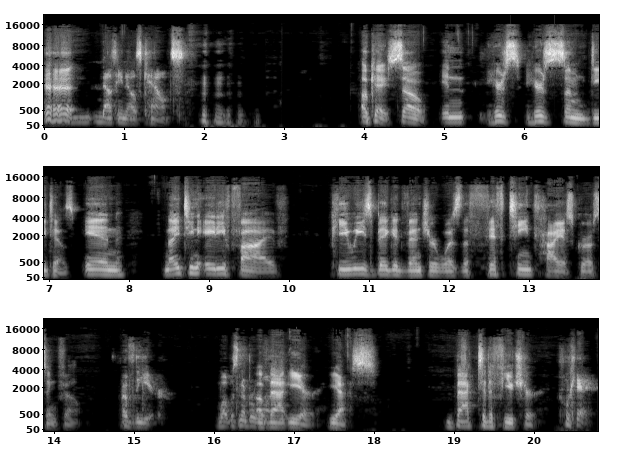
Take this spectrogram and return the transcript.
nothing else counts. Okay, so in here's here's some details. In 1985, Pee Wee's Big Adventure was the 15th highest grossing film of the year. What was number one? of one? that year. Yes. Back to the Future. Okay.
